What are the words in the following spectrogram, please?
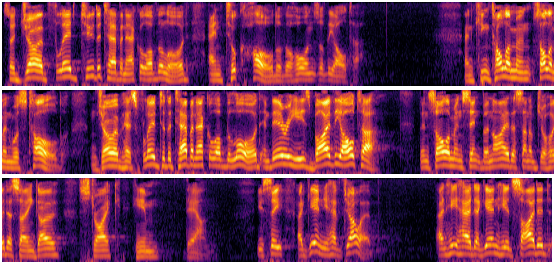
So Joab fled to the tabernacle of the Lord and took hold of the horns of the altar. And King Solomon, was told, Joab has fled to the tabernacle of the Lord, and there he is by the altar. Then Solomon sent Benaiah the son of Jehoiada, saying, Go strike him down. You see, again, you have Joab. And he had, again, he had sided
